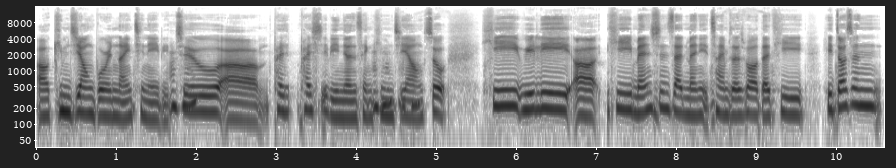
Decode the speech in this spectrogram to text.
uh, Kim Ji-young born 1982, Mm-hmm. um, 82년생 Kim Ji-young. So he really uh, he mentions that many times as well that he he doesn't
